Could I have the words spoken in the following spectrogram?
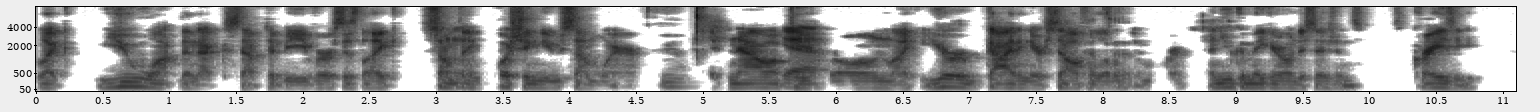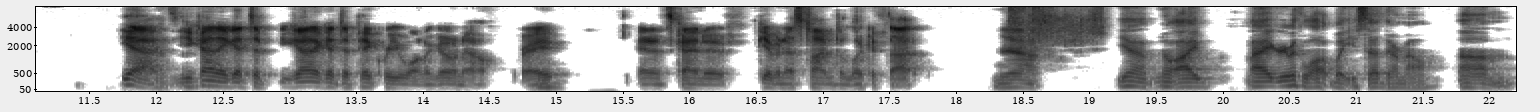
like you want the next step to be versus like something pushing you somewhere. Yeah. It's now up Yeah. to your own, like you're guiding yourself a little it. bit more and you can make your own decisions. It's crazy. Yeah, That's you kind of get to you kind of get to pick where you want to go now, right? And it's kind of given us time to look at that. Yeah. Yeah, no, I I agree with a lot of what you said there, Mel. Um,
